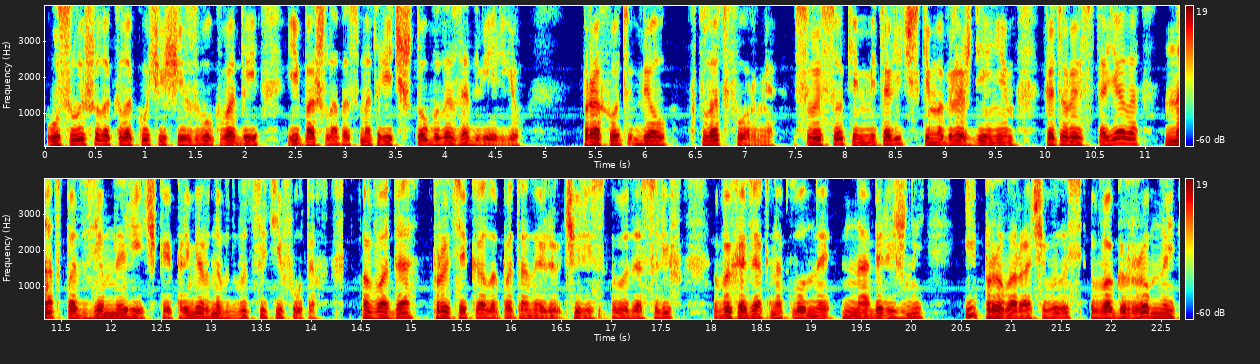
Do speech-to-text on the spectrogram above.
услышала клокочущий звук воды и пошла посмотреть, что было за дверью. Проход вел к платформе с высоким металлическим ограждением, которое стояло над подземной речкой, примерно в 20 футах. Вода протекала по тоннелю через водослив, выходя к наклонной набережной, и проворачивалась в огромной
